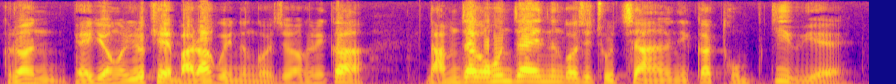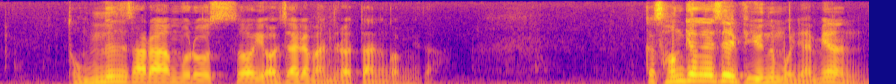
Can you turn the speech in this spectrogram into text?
그런 배경을 이렇게 말하고 있는 거죠. 그러니까 남자가 혼자 있는 것이 좋지 않으니까 돕기 위해 돕는 사람으로서 여자를 만들었다는 겁니다. 그러니까 성경에서의 비유는 뭐냐면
